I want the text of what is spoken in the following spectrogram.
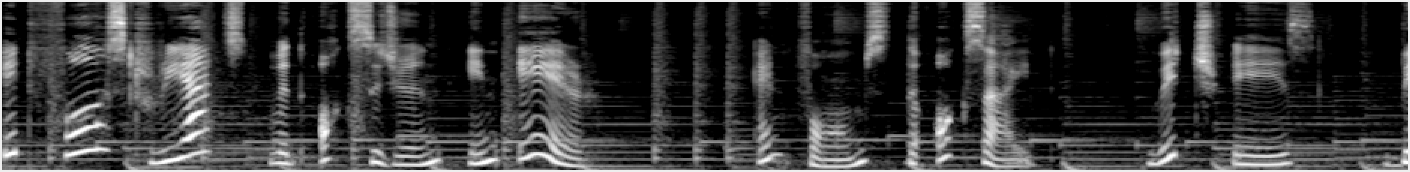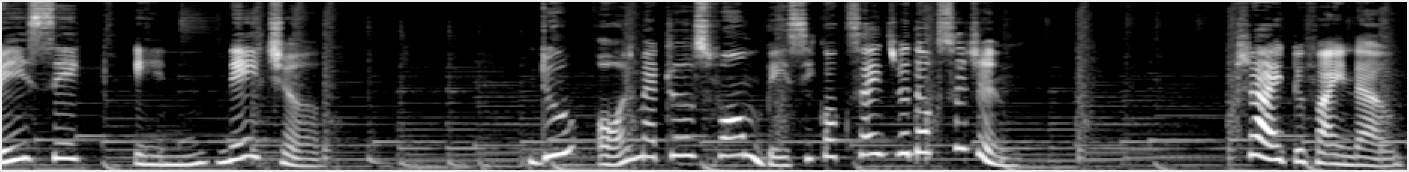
it first reacts with oxygen in air and forms the oxide, which is basic in nature. Do all metals form basic oxides with oxygen? Try to find out.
